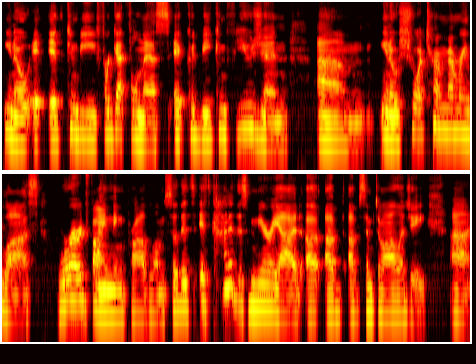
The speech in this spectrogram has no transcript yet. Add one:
you know it, it can be forgetfulness it could be confusion um, you know short-term memory loss word finding problems so that's it's kind of this myriad of, of, of symptomology uh,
